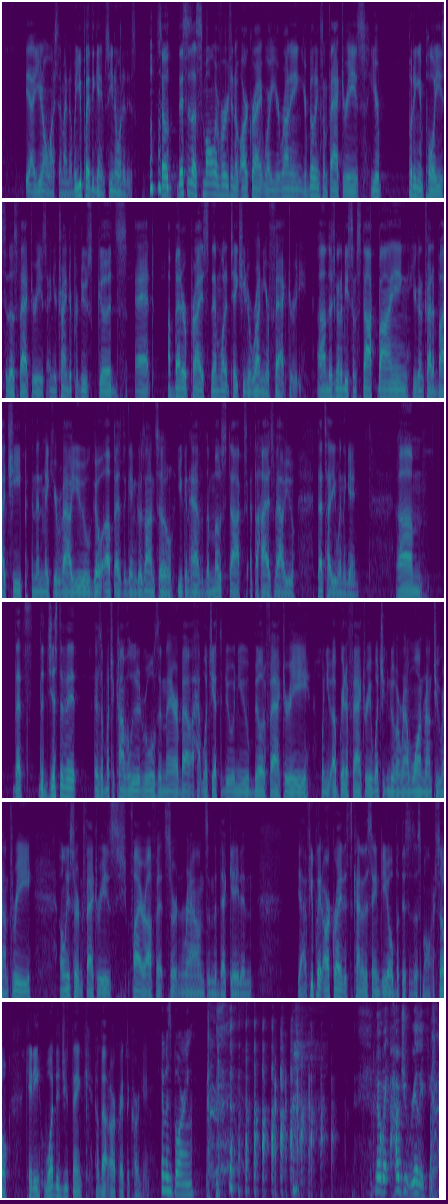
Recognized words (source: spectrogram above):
yeah, you don't watch them, I know, but you played the game, so you know what it is. so this is a smaller version of Arkwright where you're running, you're building some factories, you're putting employees to those factories, and you're trying to produce goods at a better price than what it takes you to run your factory. Um, there's going to be some stock buying. You're going to try to buy cheap and then make your value go up as the game goes on, so you can have the most stocks at the highest value. That's how you win the game that's the gist of it. There's a bunch of convoluted rules in there about how, what you have to do when you build a factory, when you upgrade a factory, what you can do in round one, round two, round three. Only certain factories fire off at certain rounds in the decade. And yeah, if you played Arkwright, it's kind of the same deal, but this is a smaller. So, Katie, what did you think about Arkwright, the card game? It was boring. no, wait. How'd you really feel?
